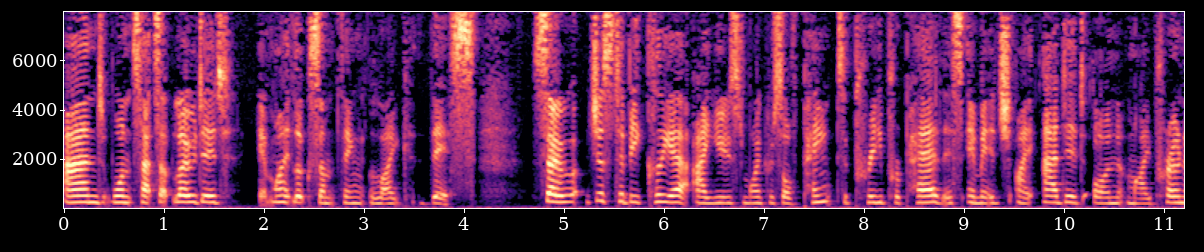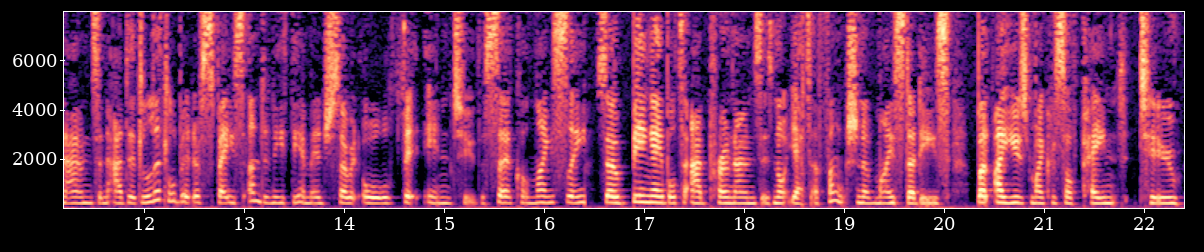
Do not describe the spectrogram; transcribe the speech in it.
And once that's uploaded, it might look something like this. So just to be clear, I used Microsoft Paint to pre-prepare this image. I added on my pronouns and added a little bit of space underneath the image so it all fit into the circle nicely. So being able to add pronouns is not yet a function of my studies, but I used Microsoft Paint to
